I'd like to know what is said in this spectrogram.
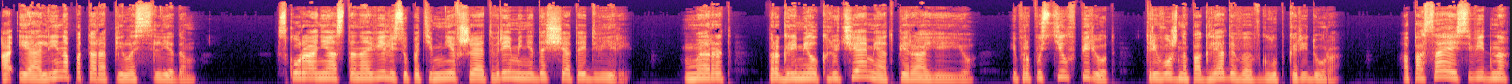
а и Алина поторопилась следом. Скоро они остановились у потемневшей от времени дощатой двери. Мэрот прогремел ключами, отпирая ее, и пропустил вперед, тревожно поглядывая вглубь коридора. Опасаясь, видно,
